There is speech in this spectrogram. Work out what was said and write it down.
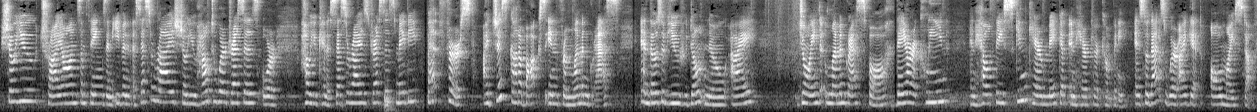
show you, try on some things, and even accessorize, show you how to wear dresses or how you can accessorize dresses maybe. But first, I just got a box in from Lemongrass, and those of you who don't know, I joined Lemongrass Spa. They are a clean and healthy skincare, makeup, and hair care company. And so that's where I get all my stuff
